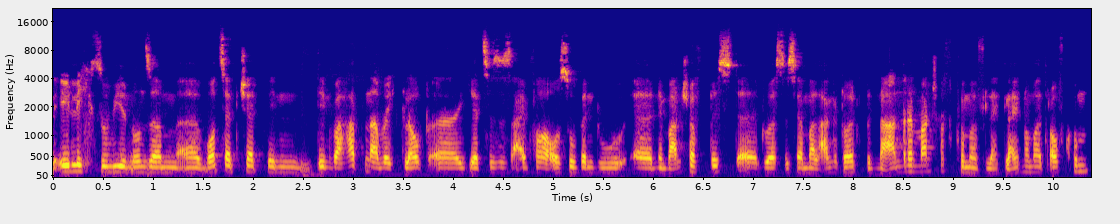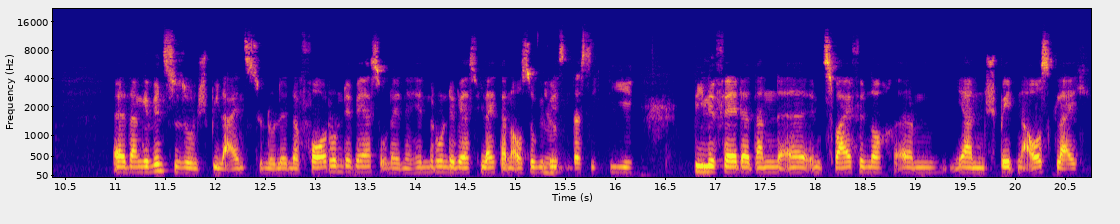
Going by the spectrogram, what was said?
ähnlich so wie in unserem äh, WhatsApp-Chat, den, den wir hatten, aber ich glaube, äh, jetzt ist es einfach auch so, wenn du äh, eine Mannschaft bist, äh, du hast es ja mal angedeutet, mit einer anderen Mannschaft, können wir vielleicht gleich nochmal drauf kommen, äh, dann gewinnst du so ein Spiel 1 zu 0. In der Vorrunde wäre es oder in der Hinrunde wäre es vielleicht dann auch so gewesen, ja. dass sich die Bielefelder dann äh, im Zweifel noch ähm, ja, einen späten Ausgleich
